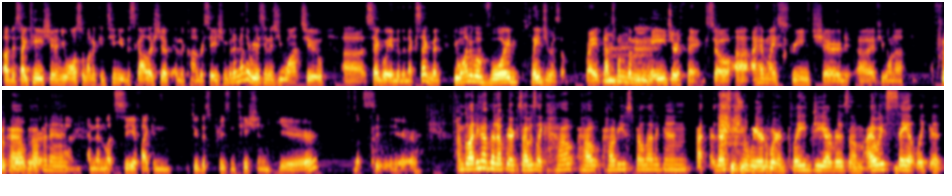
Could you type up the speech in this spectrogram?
uh, the citation. You also want to continue the scholarship and the conversation. But another reason is you want to uh, segue into the next segment. You want to avoid plagiarism. Right. That's mm-hmm. one of the mm-hmm. major things. So uh, I have my screen shared. Uh, if you want to. Okay, I'll pop it in. And, and then let's see if I can do this presentation here. Let's see here. I'm glad you have that up there because I was like, how how how do you spell that again? I, that's just a weird word, plagiarism. I always say it like it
